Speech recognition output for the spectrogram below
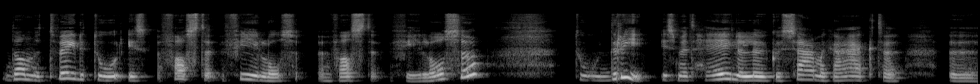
Dan de tweede toer is vaste vier losse een vaste vier losse toer 3 is met hele leuke samengehaakte uh,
